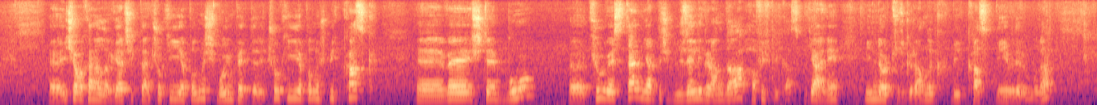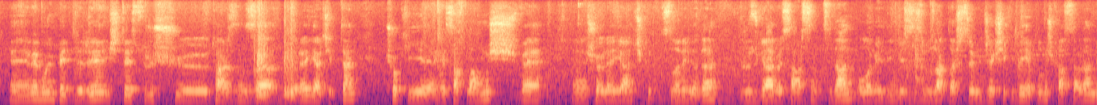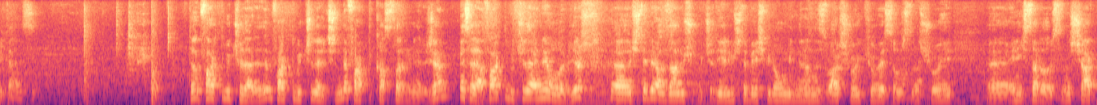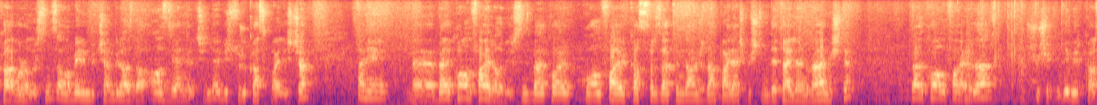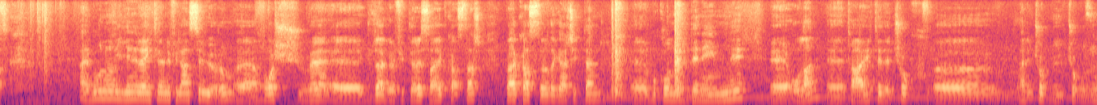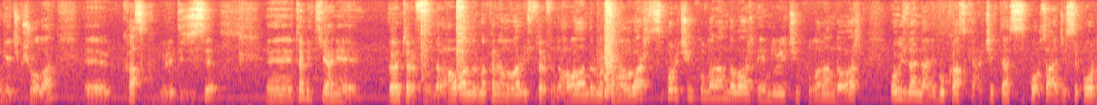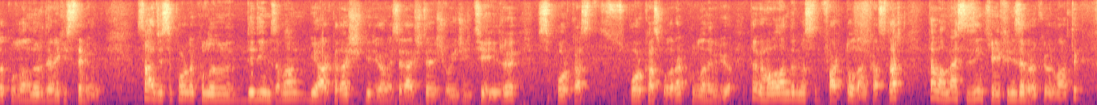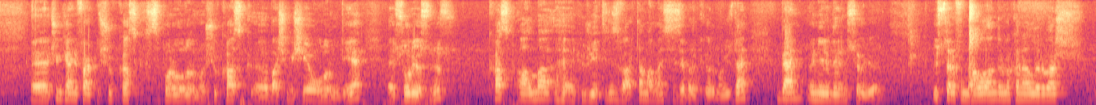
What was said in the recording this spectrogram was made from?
E, iç hava kanalları gerçekten çok iyi yapılmış. Boyun petleri çok iyi yapılmış bir kask. E, ve işte bu Q-West'ten yaklaşık 150 gram daha hafif bir kask. Yani 1400 gramlık bir kask diyebilirim buna. Ee, ve boyun pedleri işte sürüş e, tarzınıza göre gerçekten çok iyi hesaplanmış ve e, şöyle yan çıkıntılarıyla da rüzgar ve sarsıntıdan olabildiğince sizi uzaklaştırabilecek şekilde yapılmış kaslardan bir tanesi. Tabii farklı bütçeler dedim. Farklı bütçeler için de farklı kaslar önereceğim. Mesela farklı bütçeler ne olabilir? Ee, işte biraz daha düşük bütçe. Diyelim işte 5000 10 bin liranız var. Shoei QVS alırsınız. Shoei e, NXR alırsınız. Shark Carbon alırsınız. Ama benim bütçem biraz daha az diyenler için de bir sürü kask paylaşacağım. Hani Bell Qualifier alabilirsiniz. Bell Qualifier kasları zaten daha önceden paylaşmıştım. Detaylarını vermiştim. Bell Qualifier'da şu şekilde bir kask. Yani bunun yeni renklerini falan seviyorum. Ee, hoş ve e, güzel grafiklere sahip kaslar. Bel kasları da gerçekten e, bu konuda deneyimli e, olan, e, tarihte de çok e, hani çok büyük, çok uzun geçmişi olan e, kask üreticisi. E, tabii ki yani ön tarafında havalandırma kanalı var, üst tarafında havalandırma kanalı var. Spor için kullanan da var, enduro için kullanan da var. O yüzden de hani bu kask gerçekten spor, sadece sporda kullanılır demek istemiyorum sadece sporda kullanılır dediğim zaman bir arkadaş gidiyor mesela işte Shoei GT Air'ı spor kask, spor kask olarak kullanabiliyor. Tabi havalandırması farklı olan kaslar tamamen sizin keyfinize bırakıyorum artık. E, çünkü hani farklı şu kask spora olur mu, şu kask e, başka bir şeye olur mu diye e, soruyorsunuz. Kask alma hürriyetiniz var. Tamamen size bırakıyorum o yüzden. Ben önerilerimi söylüyorum. Üst tarafında havalandırma kanalları var.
